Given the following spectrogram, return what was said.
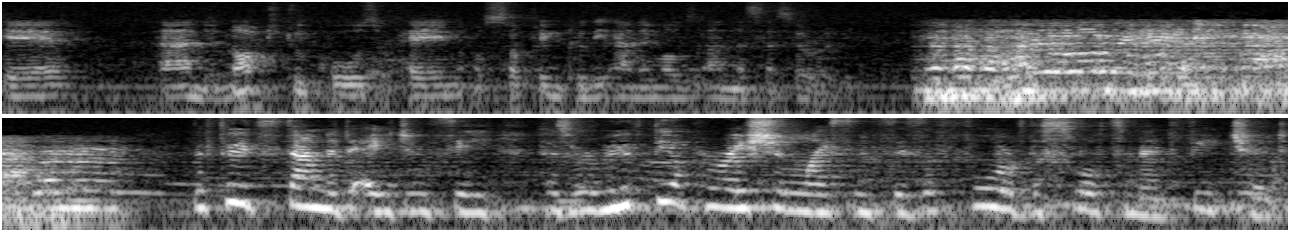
care and not to cause pain or suffering to the animals unnecessarily. The Food Standard Agency has removed the operation licences of four of the slaughtermen featured.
